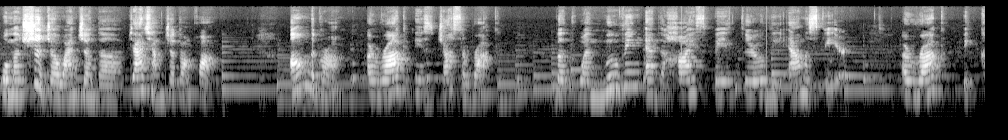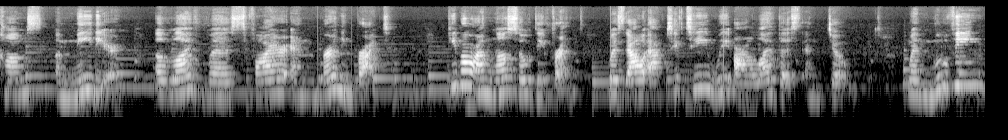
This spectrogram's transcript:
我们试着完整的加强这段话。On the ground, a rock is just a rock. But when moving at the high speed through the atmosphere, a rock becomes a meteor, alive with fire and burning bright. People are not so different. Without activity, we are lifeless and dull. When moving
